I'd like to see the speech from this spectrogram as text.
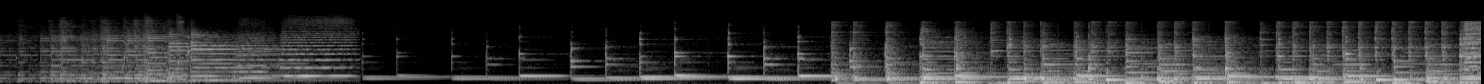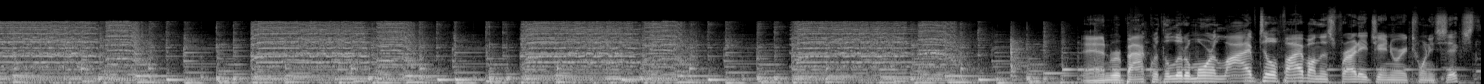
We're back with a little more live till 5 on this Friday, January 26th.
